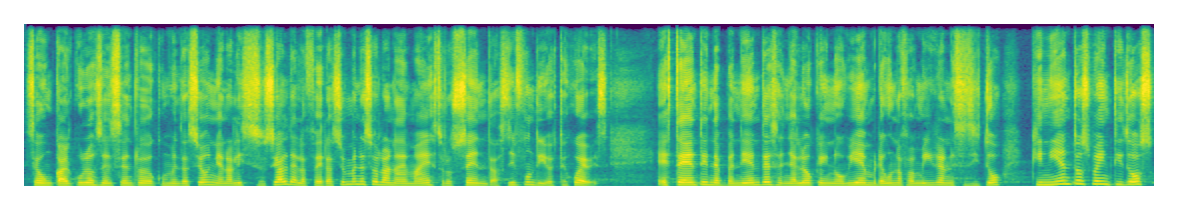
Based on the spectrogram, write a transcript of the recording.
según cálculos del Centro de Documentación y Análisis Social de la Federación Venezolana de Maestros, Sendas, difundido este jueves. Este ente independiente señaló que en noviembre una familia necesitó 522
